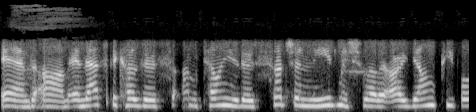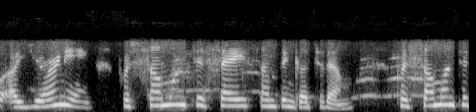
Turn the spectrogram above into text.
and um, and that's because there's. I'm telling you, there's such a need, Michelle. That our young people are yearning for someone to say something good to them, for someone to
